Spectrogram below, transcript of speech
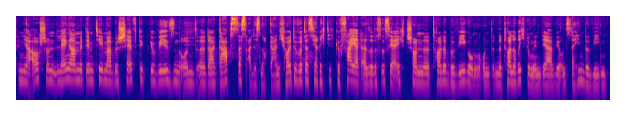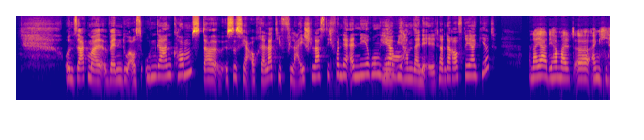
bin ja auch schon länger mit dem Thema beschäftigt gewesen und äh, da gab's das alles noch gar nicht. Heute wird ja. das ja richtig gefeiert. Also das ist ja echt schon eine tolle Bewegung und eine tolle Richtung, in der wir uns dahin bewegen. Und sag mal, wenn du aus Ungarn kommst, da ist es ja auch relativ fleischlastig von der Ernährung her. Ja. Wie haben deine Eltern darauf reagiert? Naja, die haben halt äh, eigentlich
